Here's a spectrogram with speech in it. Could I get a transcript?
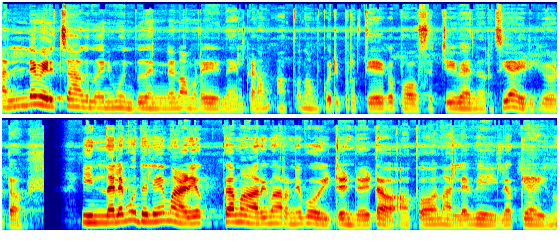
നല്ല വെളിച്ചമാകുന്നതിന് മുൻപ് തന്നെ നമ്മൾ എഴുന്നേൽക്കണം. അപ്പോൾ നമുക്കൊരു പ്രത്യേക പോസിറ്റീവ് എനർജി ആയിരിക്കും കേട്ടോ. ഇന്നലെ മുതൽ മഴയൊക്കെ മാറി മറിഞ്ഞു പോയിട്ടുണ്ട് കേട്ടോ അപ്പോൾ നല്ല വെയിലൊക്കെ ആയിരുന്നു.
